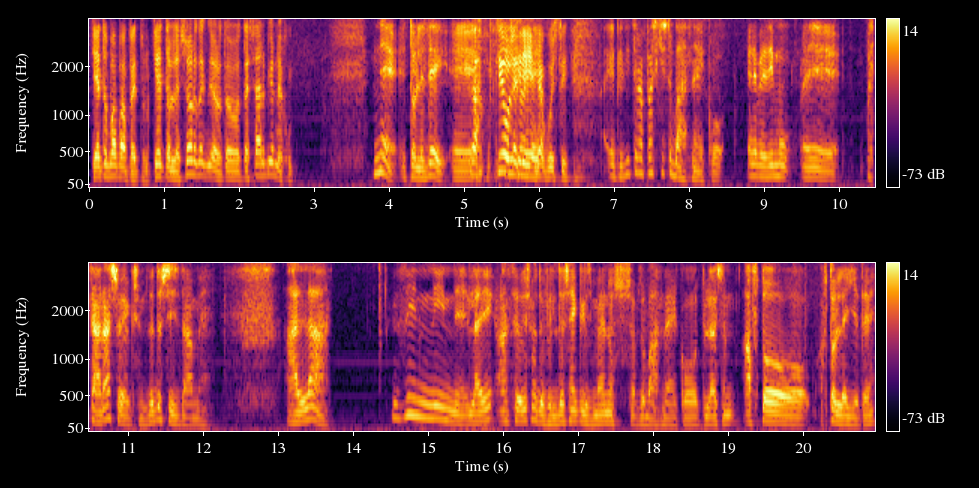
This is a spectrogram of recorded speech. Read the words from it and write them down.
Και τον Παπαπέτρου. Και τον Λεσόρ δεν ξέρω. Το τεσσάρι ποιον έχουν. Ναι, το Λεντέι. Ε, Α, Ποιο ξέρεις λέτε ποιο έχει είναι; ακουστεί. Επειδή τώρα πας και στον Παναθηναϊκό, ε, ρε παιδί μου, ε, παιχταράς ο Έξουμ, δεν το συζητάμε. Αλλά δεν είναι. Δηλαδή, αν θεωρήσουμε ότι ο Βιλντός είναι κλεισμένος από τον Παναθηναϊκό, τουλάχιστον αυτό, αυτό λέγεται.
